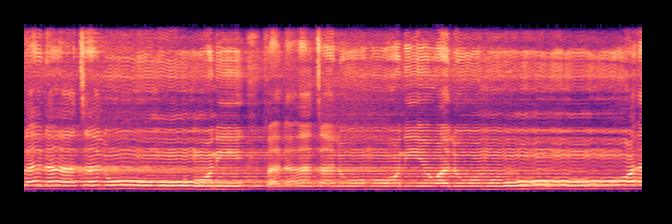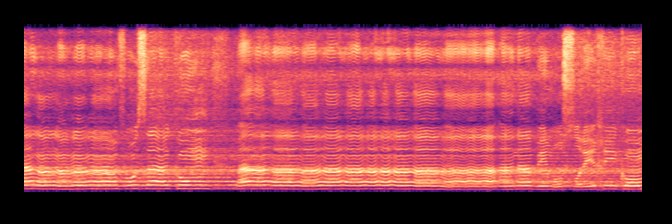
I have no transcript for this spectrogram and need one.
فلا تلوموني فلا تلوموني ولوموا أنفسكم. ما أنا بمصرخكم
